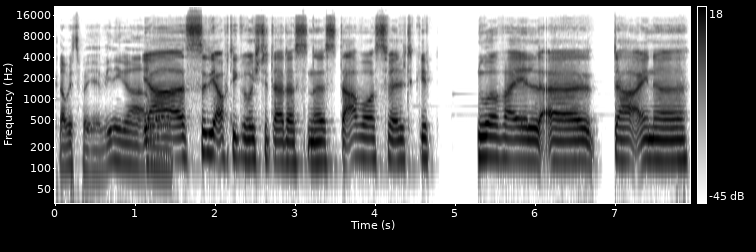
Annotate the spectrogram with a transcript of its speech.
Glaube ich zwar eher weniger. Ja, es sind ja auch die Gerüchte da, dass es eine Star Wars-Welt gibt. Nur weil äh, da eine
